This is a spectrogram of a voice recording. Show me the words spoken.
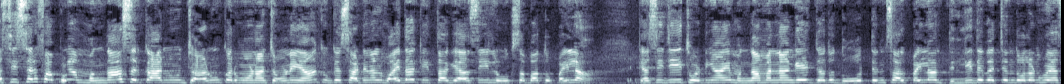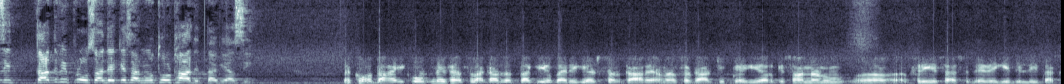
ਅਸੀਂ ਸਿਰਫ ਆਪਣੀਆਂ ਮੰਗਾਂ ਸਰਕਾਰ ਨੂੰ ਜਾਣੂ ਕਰਵਾਉਣਾ ਚਾਹੁੰਦੇ ਹਾਂ, ਕਿਉਂਕਿ ਸਾਡੇ ਨਾਲ ਵਾਅਦਾ ਕੀਤਾ ਗਿਆ ਸੀ ਲੋਕ ਸਭਾ ਤੋਂ ਪਹਿਲਾਂ ਕਿ ਅਸੀਂ ਜੀ ਤੁਹਾਡੀਆਂ ਇਹ ਮੰਗਾਂ ਮੰਨਾਂਗੇ। ਜਦੋਂ 2-3 ਸਾਲ ਪਹਿਲਾਂ ਦਿੱਲੀ ਦੇ ਵਿੱਚ ਅੰਦੋਲਨ ਹੋਇਆ ਸੀ, ਤਦ ਵੀ ਭਰੋਸਾ ਦੇ ਕੇ ਸਾਨੂੰ ਉੱਥੋਂ ਉਠਾ ਦਿੱਤਾ ਗਿਆ ਸੀ। ਦੇਖੋ ਤਾਂ ਹਾਈ ਕੋਰਟ ਨੇ ਫੈਸਲਾ ਕਰ ਦਿੱਤਾ ਕਿ ਉਹ ਬੈਰੀਕੇਡ ਸਰਕਾਰ ਹਰਿਆਣਾ ਸਰਕਾਰ ਚੁੱਕੇਗੀ ਔਰ ਕਿਸਾਨਾਂ ਨੂੰ ਫ੍ਰੀ ਅਸੈਸ ਦੇਵੇਗੀ ਦਿੱਲੀ ਤੱਕ।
